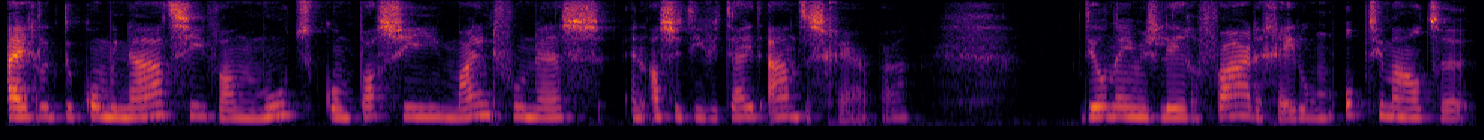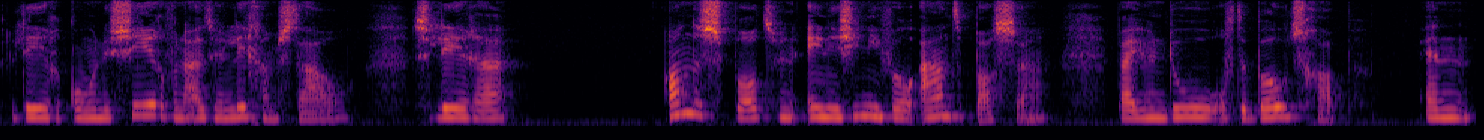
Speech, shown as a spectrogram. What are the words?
eigenlijk de combinatie van moed, compassie, mindfulness en assertiviteit aan te scherpen. Deelnemers leren vaardigheden om optimaal te leren communiceren vanuit hun lichaamstaal. Ze leren the spot hun energieniveau aan te passen bij hun doel of de boodschap. En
